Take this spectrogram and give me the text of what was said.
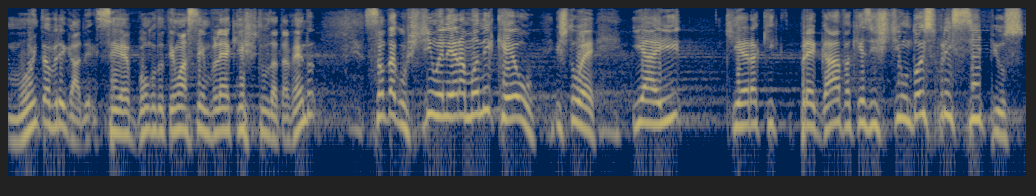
muito obrigado. Isso é bom quando tem uma assembleia que estuda, tá vendo? Santo Agostinho, ele era maniqueu, isto é, e aí que era que pregava que existiam dois princípios,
